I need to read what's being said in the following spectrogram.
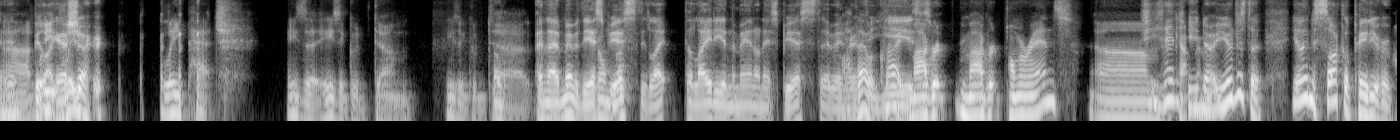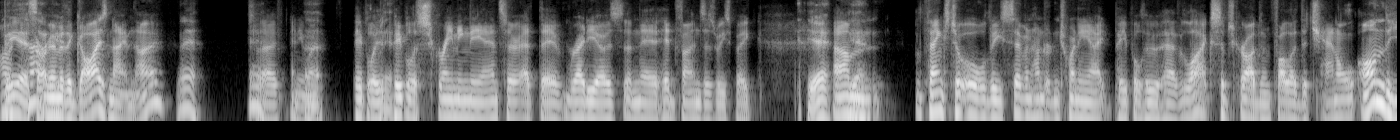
Yeah, Uh, bit Lee- like our Lee- show. Lee Patch, he's a he's a good um he's a good Oh, uh, And I remember the SBS, the, la- the lady and the man on SBS. They've been oh, around they for years. Margaret Margaret Pomeranz. Um, well. She I had, you know, you're just a you're an encyclopedia of I BS. I can't remember you? the guy's name though. Yeah. Yeah. So anyway, Uh, people are yeah. people are screaming the answer at their radios and their headphones as we speak. Yeah. Um, yeah. Thanks to all the 728 people who have liked, subscribed, and followed the channel on the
